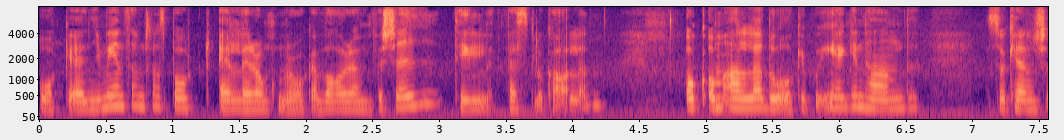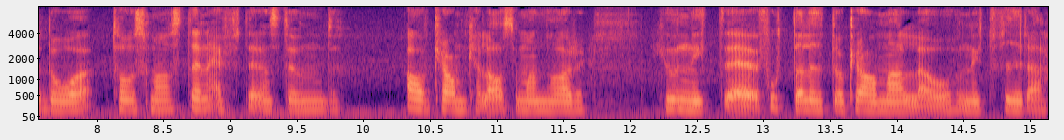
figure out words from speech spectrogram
åka en gemensam transport eller de kommer åka var och en för sig till festlokalen. Och om alla då åker på egen hand så kanske då toastmastern efter en stund av kramkalas och man har hunnit eh, fota lite och krama alla och hunnit fira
